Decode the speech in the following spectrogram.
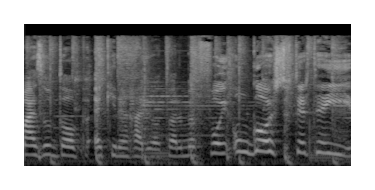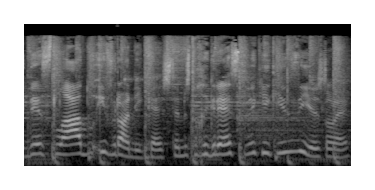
mais um top aqui na Rádio Autónoma. Foi um gosto ter-te aí desse lado e Verónica, estamos de regresso daqui a 15 dias, não é?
